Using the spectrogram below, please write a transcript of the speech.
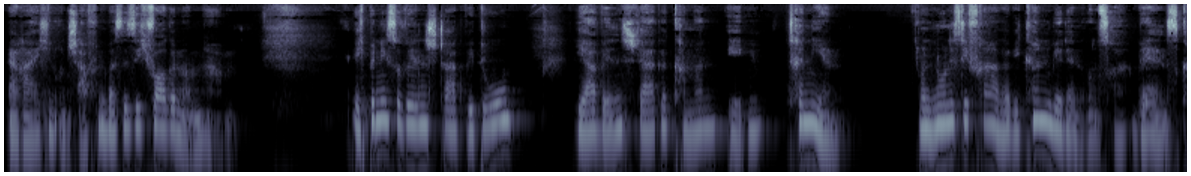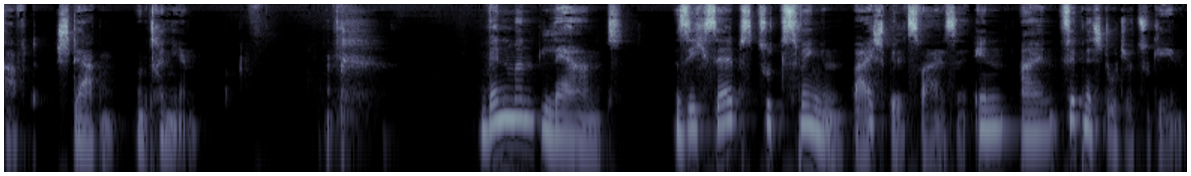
erreichen und schaffen, was sie sich vorgenommen haben. Ich bin nicht so willensstark wie du. Ja, Willensstärke kann man eben trainieren. Und nun ist die Frage, wie können wir denn unsere Willenskraft stärken und trainieren? Wenn man lernt, sich selbst zu zwingen, beispielsweise in ein Fitnessstudio zu gehen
